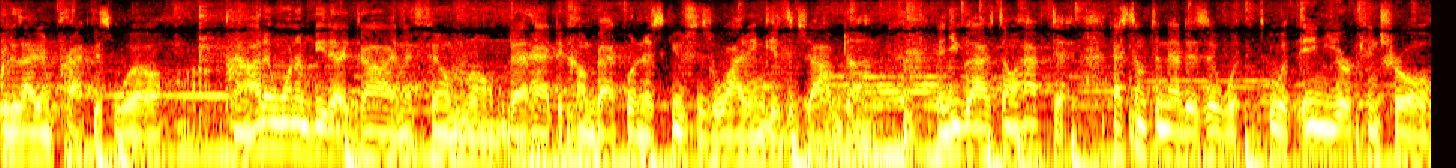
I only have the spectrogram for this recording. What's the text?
because I didn't practice well. Now, I didn't want to be that guy in the film room that had to come back with excuses why I didn't get the job done. And you guys don't have that. That's something that is within your control.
